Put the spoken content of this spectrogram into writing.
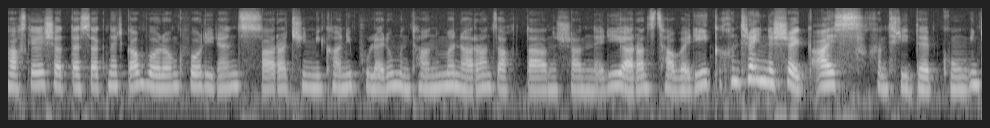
քաղցկեղի շատ տեսակներ կան, որոնք որ իրենց առաջին մի քանի փուլերում ընթանում են առանց ախտանշանների, առանց ցավերի։ Կխնդրեի նշեք, այս խնդրի դեպքում ինչ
